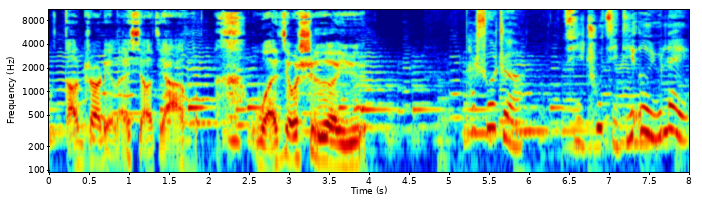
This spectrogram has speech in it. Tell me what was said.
到这里来，小家伙，我就是鳄鱼。他说着，挤出几滴鳄鱼泪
